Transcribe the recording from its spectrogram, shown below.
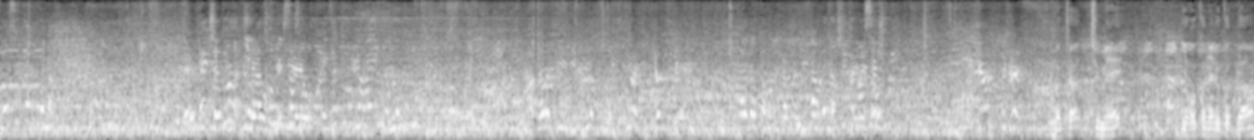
dans ce tableau là. Eh, j'adore, il a 3500 points, exactement pareil. que Goku. Ah d'accord. Alors maintenant, j'ai commencé à jouer. Donc là, tu mets, il reconnaît le code barre.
